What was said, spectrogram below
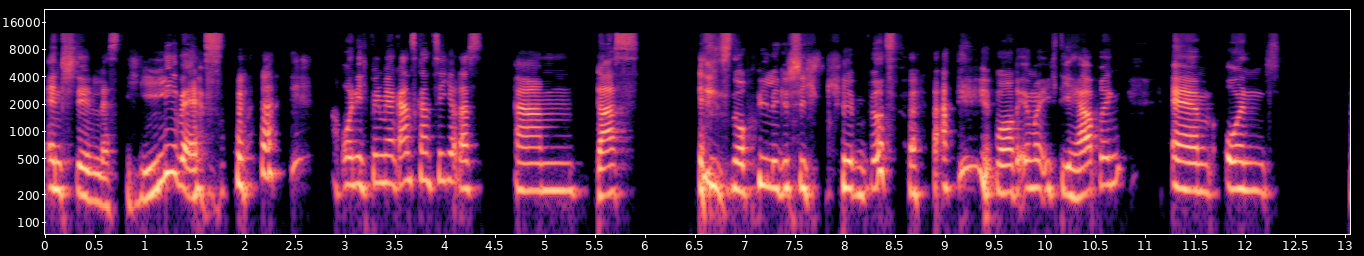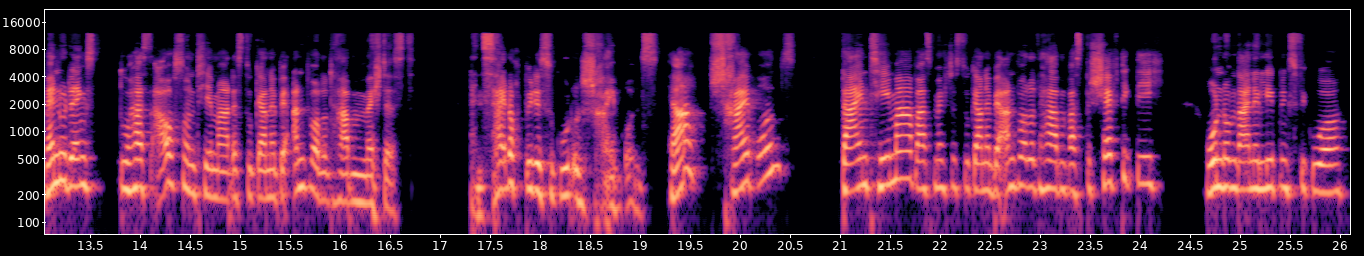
entstehen lässt. Ich liebe es. Und ich bin mir ganz, ganz sicher, dass, ähm, dass es noch viele Geschichten geben wird, wo auch immer ich die herbringe. Ähm, und wenn du denkst, du hast auch so ein Thema, das du gerne beantwortet haben möchtest, dann sei doch bitte so gut und schreib uns. Ja, schreib uns dein Thema. Was möchtest du gerne beantwortet haben? Was beschäftigt dich rund um deine Lieblingsfigur?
